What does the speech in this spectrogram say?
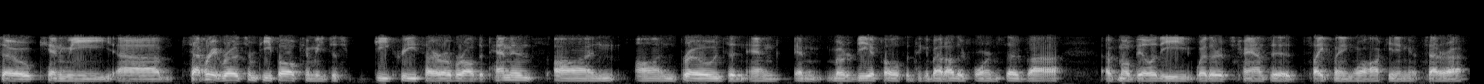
So, can we uh, separate roads from people? Can we just decrease our overall dependence on on roads and, and, and motor vehicles, and think about other forms of uh, of mobility, whether it's transit, cycling, walking, etc.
